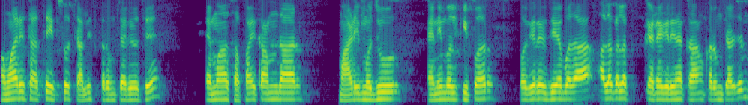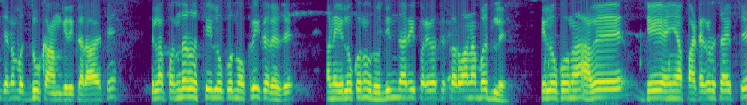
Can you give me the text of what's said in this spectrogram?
અમારી સાથે એકસો ચાલીસ કર્મચારીઓ છે. એમાં સફાઈ કામદાર માળી મજૂર એનિમલ કીપર વગેરે જે બધા અલગ અલગ કેટેગરીના કામ કર્મચારીઓ છે જેનું બધું કામગીરી કરાવે છે. છેલ્લા પંદર વર્ષથી એ લોકો નોકરી કરે છે અને એ લોકોનું રોજિંદારી પરિવર્તન કરવાના બદલે એ લોકોના આવે જે અહીંયા પાટેકર સાહેબ છે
